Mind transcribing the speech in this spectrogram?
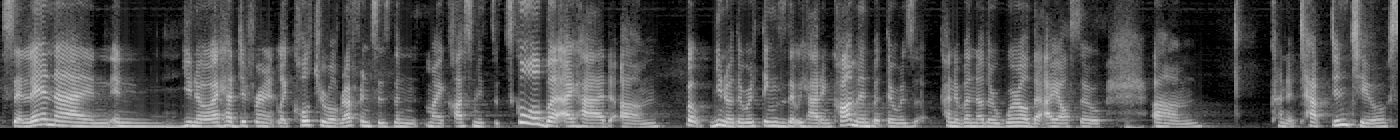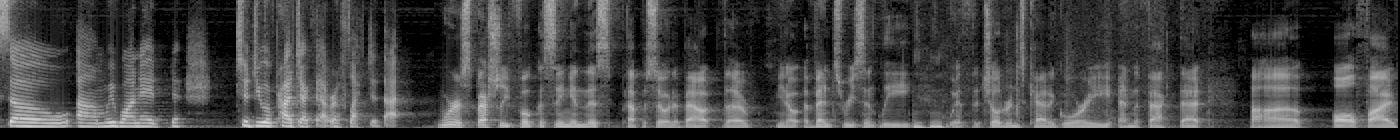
Selena and, and you know, I had different like cultural references than my classmates at school, but I had, um, but you know, there were things that we had in common, but there was kind of another world that I also um, kind of tapped into. So um, we wanted to do a project that reflected that. We're especially focusing in this episode about the you know events recently mm-hmm. with the children's category and the fact that uh, all five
